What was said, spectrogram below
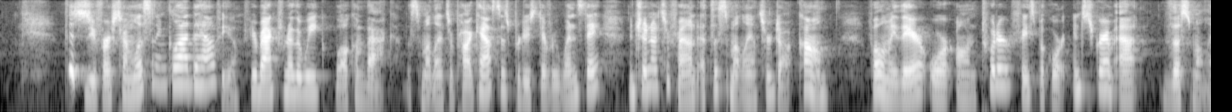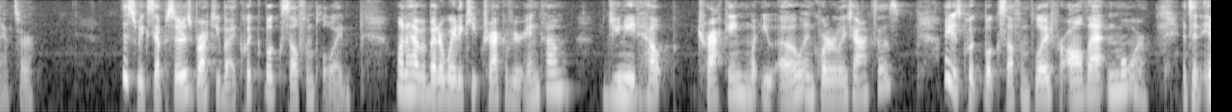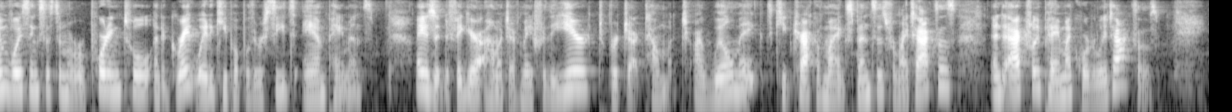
This is your first time listening, glad to have you. If you're back for another week, welcome back. The Smutlancer podcast is produced every Wednesday, and show notes are found at thesmutlancer.com. Follow me there or on Twitter, Facebook, or Instagram at The Smutlancer. This week's episode is brought to you by QuickBooks Self Employed. Want to have a better way to keep track of your income? Do you need help tracking what you owe in quarterly taxes? I use QuickBooks Self Employed for all that and more. It's an invoicing system, a reporting tool, and a great way to keep up with receipts and payments. I use it to figure out how much I've made for the year, to project how much I will make, to keep track of my expenses for my taxes, and to actually pay my quarterly taxes.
